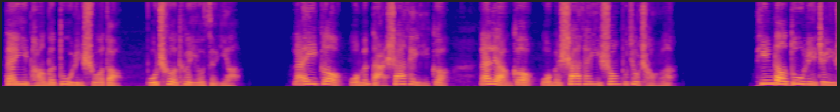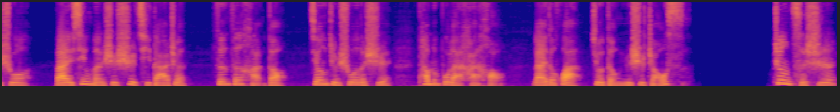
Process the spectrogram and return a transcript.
但一旁的杜丽说道：“不撤退又怎样？来一个，我们打杀他一个；来两个，我们杀他一双，不就成了？”听到杜丽这一说，百姓们是士气大振，纷纷喊道：“将军说的是，他们不来还好，来的话就等于是找死。”正此时，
